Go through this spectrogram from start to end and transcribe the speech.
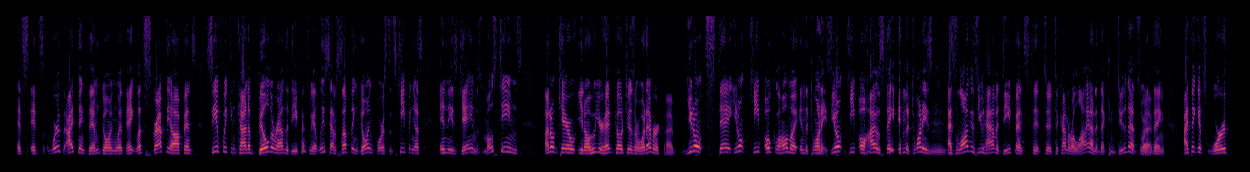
it's it's worth I think them going with hey let's scrap the offense, see if we can kind of build around the defense. We at least have something going for us that's keeping us in these games. Most teams. I don't care, you know, who your head coach is or whatever. Right. You don't stay, you don't keep Oklahoma in the 20s. You don't keep Ohio State in the 20s Mm-hmm. as long as you have a defense to, to, to kind of rely on it that can do that sort Right. of thing. I think it's worth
